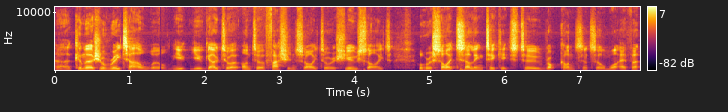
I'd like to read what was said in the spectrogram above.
Uh, commercial retail world, you, you go to a, onto a fashion site or a shoe site or a site selling tickets to rock concerts or whatever,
